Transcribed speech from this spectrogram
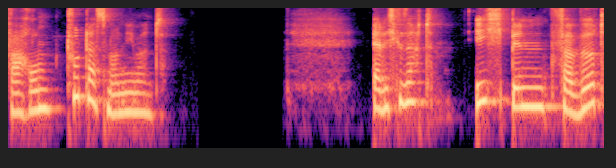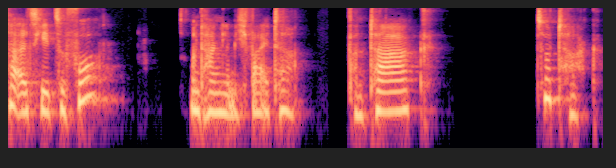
Warum tut das nur niemand? Ehrlich gesagt, ich bin verwirrter als je zuvor und hangle mich weiter von Tag zu Tag.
